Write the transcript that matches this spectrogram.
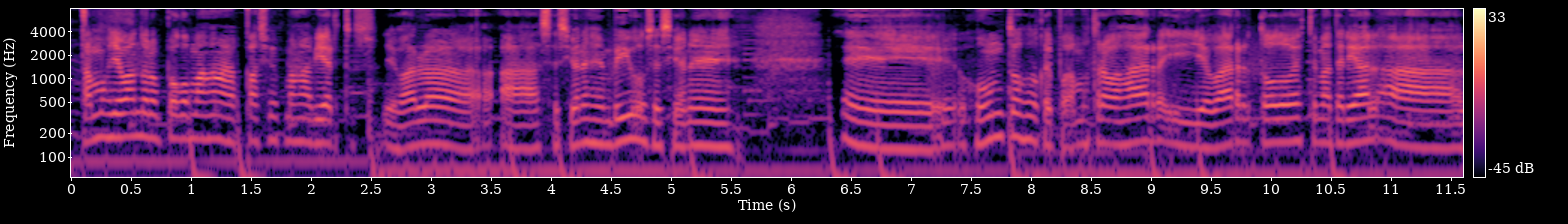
estamos llevándolo un poco más a espacios más abiertos, llevarlo a, a sesiones en vivo, sesiones eh, juntos que podamos trabajar y llevar todo este material a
